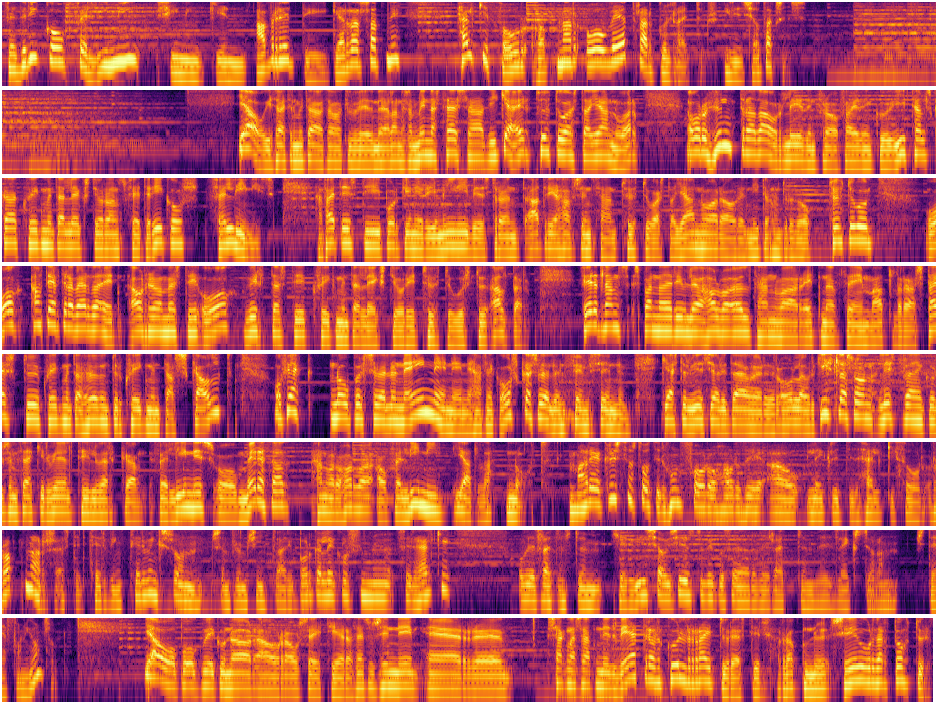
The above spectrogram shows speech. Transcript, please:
Federico Fellini, síningin Afrið í gerðarsafni, Helgi Þór Ropnar og Vetrargullrætur í viðsjá dagsins. Já, í þættinum í dag þá ætlum við meðal annars að minnast þess að í gær, 20. janúar, þá voru 100 ár liðin frá fæðingu ítalska kvikmyndarleikstjórans Federicos Fellinis. Hann fættist í borginni Rimini við strönd Adriahafsins hann 20. janúar árið 1920 og átti eftir að verða einn áhrifamesti og virtasti kvikmyndarleikstjóri 20. aldar. Ferillans spannaði ríflega halva öld, hann var einn af þeim allra stærstu kvikmyndahöfundur kvikmyndaskáld og fekk Nobel-svelun, nei, nei, nei, hann fekk Óskarsvelun fimm sinnum. Gestur viðsjár í dag verður Ólafur Gíslason, listfræðingur sem þekkir vel til verka Fellinis og meirið það, hann var að horfa á Fellini í alla nótt. Marja Kristjánsdóttir, hún fór og horfi á leikritið Helgi Þór Ropnar eftir Terving Tervingsson sem frumsýnt var í borgarleikursunu fyrir Helgi og við frættumstum hér í Vísjá í síðustu viku þegar við rættum við leikstjóran Stefán Jónsson. Já og bókvikunar á ráseitt hér að þessu sinni er uh, sagnasafnið Vetrargullrætur eftir Rögnu Sigurðardóttur.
